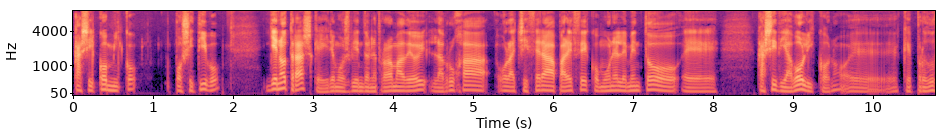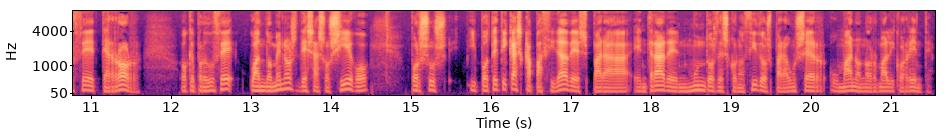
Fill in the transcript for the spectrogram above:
casi cómico, positivo, y en otras, que iremos viendo en el programa de hoy, la bruja o la hechicera aparece como un elemento eh, casi diabólico, eh, que produce terror o que produce cuando menos desasosiego por sus hipotéticas capacidades para entrar en mundos desconocidos para un ser humano normal y corriente.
